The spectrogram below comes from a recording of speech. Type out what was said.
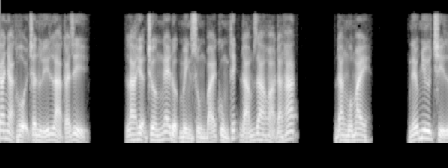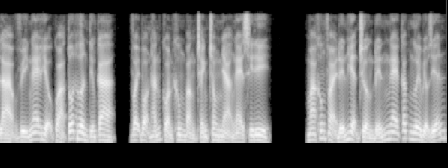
ca nhạc hội chân lý là cái gì? Là hiện trường nghe được mình sùng bái cùng thích đám gia hỏa đang hát. Đang múa may. Nếu như chỉ là vì nghe hiệu quả tốt hơn tiếng ca, vậy bọn hắn còn không bằng tránh trong nhà nghe cd mà không phải đến hiện trường đến nghe các ngươi biểu diễn.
